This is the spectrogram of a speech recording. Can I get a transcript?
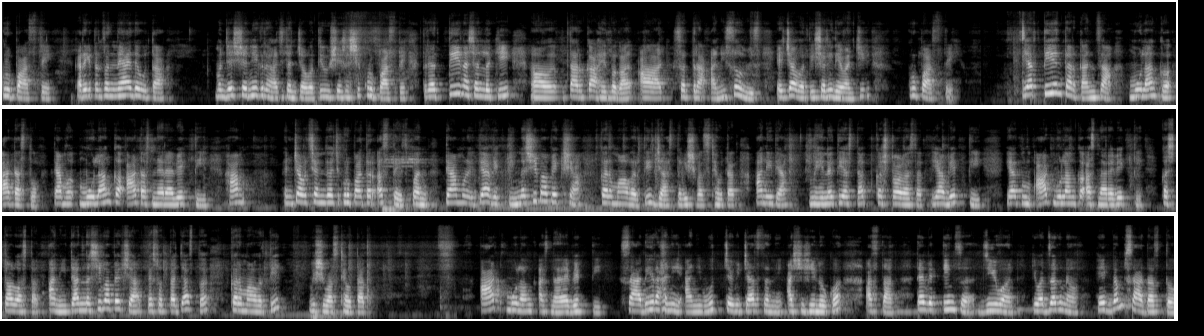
कृपा असते. कारण की त्यांचा न्यायदेवता म्हणजे शनिग्रहाची त्यांच्यावरती विशेष अशी कृपा असते. तर या तीन अशा लकी तारका आहेत बघा आठ सतरा आणि सव्वीस. याच्यावरती शनिदेवांची कृपा असते. या तीन तारकांचा मूलांक आठ असतो. त्यामुळं मूलांक आठ असणाऱ्या व्यक्ती हा यांच्यावर चंद्राची कृपा तर असतेच पण त्यामुळे त्या व्यक्ती नशिबापेक्षा कर्मावरती जास्त विश्वास ठेवतात आणि त्या मेहनती असतात कष्टाळू असतात. या व्यक्ती यात आठ मुलांक असणाऱ्या व्यक्ती कष्टाळू असतात आणि त्या नशिबापेक्षा त्या स्वतः जास्त कर्मावरती विश्वास ठेवतात. आठ मुलांक असणाऱ्या व्यक्ती साधी राहणी आणि उच्च विचारसरणी अशी ही लोक असतात. त्या व्यक्तींचं जीवन किंवा जगणं हे एकदम साधं असतं.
